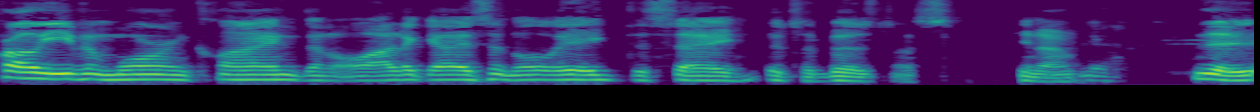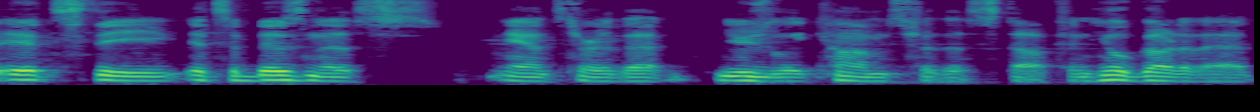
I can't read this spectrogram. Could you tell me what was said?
probably even more inclined than a lot of guys in the league to say it's a business. You know, Yeah. It's the it's a business answer that usually comes for this stuff, and he'll go to that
